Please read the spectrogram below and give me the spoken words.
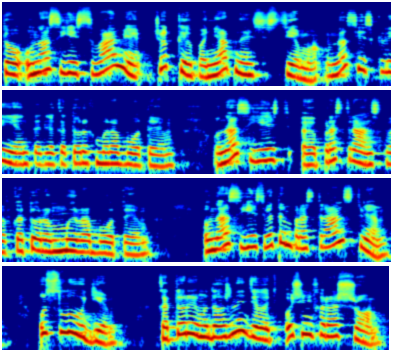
то у нас есть с вами четкая и понятная система. У нас есть клиенты, для которых мы работаем. У нас есть э, пространство, в котором мы работаем. У нас есть в этом пространстве услуги, которые мы должны делать очень хорошо.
